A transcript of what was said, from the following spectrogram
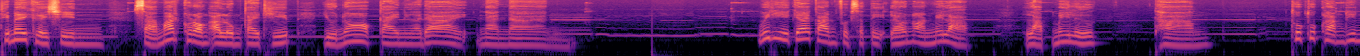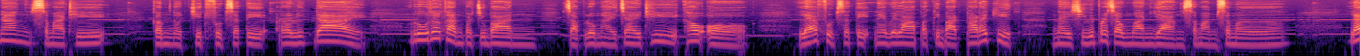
ที่ไม่เคยชิน สามารถครองอารมณ์กายทิพย์อยู่นอกกายเนื้อได้นานๆ วิธีแก้การฝึกสติแล้วนอนไม่หลับ หลับไม่ลึก ถาม ทุกๆ ครั้งที่นั่งสมาธิกำหนดจิตฝึกสติระลึกได้ รู้เท่าทันปัจจุบัน จับลมหายใจที่เข้าออก และฝึกสติในเวลาปฏิบัติภารกิจในชีวิตประจำวันอย่างสม่ำเสมอ และ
